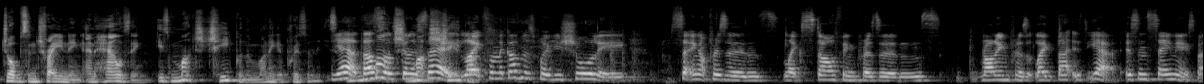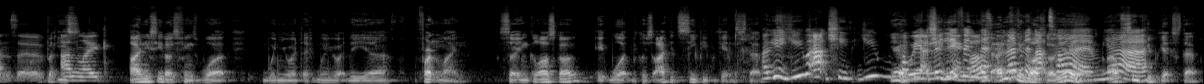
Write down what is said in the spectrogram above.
jobs and training and housing is much cheaper than running a prison. It's yeah, that's what I was going to say. cheaper. Like from the government's point of view, surely setting up prisons, like staffing prisons, running prison, like that is yeah, it's insanely expensive. But and like I only see those things work when you're at the, when you're at the uh, front line. So in Glasgow, it worked because I could see people getting stabbed. Oh yeah, you actually you Yeah. probably Were actually living live in in, the, I live in at that Glasgow, time. I've Yeah. seen people get stabbed.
